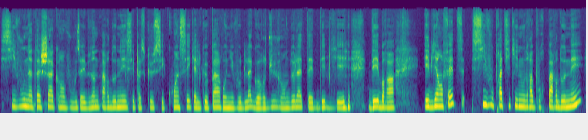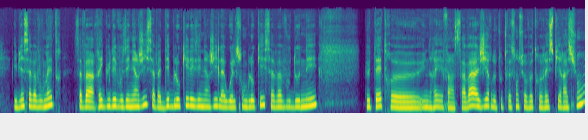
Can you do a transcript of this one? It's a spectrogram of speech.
si vous, Natacha, quand vous avez besoin de pardonner, c'est parce que c'est coincé quelque part au niveau de la gorge, du ventre, de la tête, des pieds des bras. Eh bien, en fait, si vous pratiquez une pour pardonner, eh bien, ça va vous mettre, ça va réguler vos énergies, ça va débloquer les énergies là où elles sont bloquées, ça va vous donner peut-être euh, une ré... enfin ça va agir de toute façon sur votre respiration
